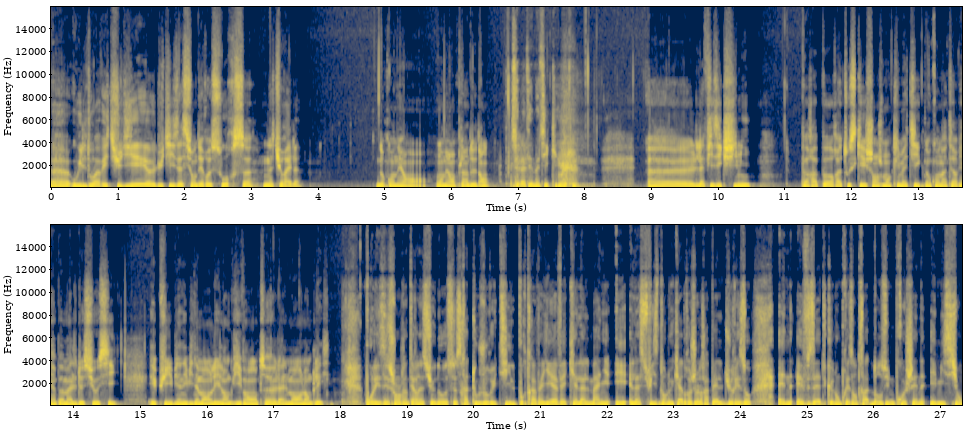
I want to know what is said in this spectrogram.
euh, où ils doivent étudier l'utilisation des ressources naturelles. Donc, on est en, on est en plein dedans. C'est la thématique. Ouais. Euh, la physique-chimie, par rapport à tout ce qui est changement climatique, donc on intervient pas mal dessus aussi. Et puis, bien évidemment, les langues vivantes, l'allemand, l'anglais. Pour les échanges internationaux, ce sera toujours utile pour travailler avec l'Allemagne et la Suisse dans le cadre, je le rappelle, du réseau NFZ que l'on présentera dans une prochaine émission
